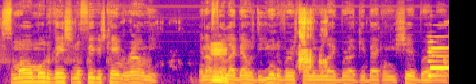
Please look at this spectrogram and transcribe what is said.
Small motivational figures came around me, and I Mm. felt like that was the universe telling me, like, "Bro, get back on your shit, bro. Like,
